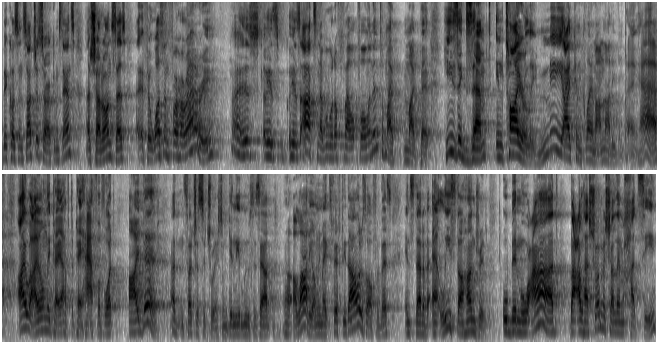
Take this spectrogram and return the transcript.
Because in such a circumstance, as Sharon says, if it wasn't for Harari, his, his, his ox never would have fell, fallen into my, my pit. He's exempt entirely. Me, I can claim I'm not even paying half. I, I only pay, I have to pay half of what I did. And In such a situation, Gindi loses out uh, a lot. He only makes $50 off of this instead of at least 100 ובמועד בעל השור משלם חצי,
